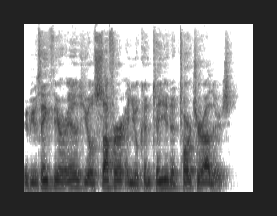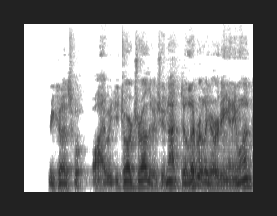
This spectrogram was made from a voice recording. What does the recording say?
If you think there is, you'll suffer and you'll continue to torture others. Because why would you torture others? You're not deliberately hurting anyone.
